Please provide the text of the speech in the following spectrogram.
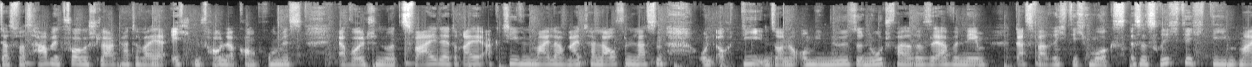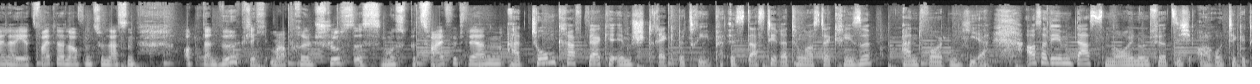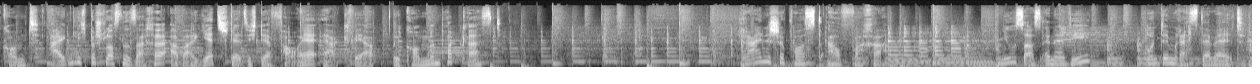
Das, was Habeck vorgeschlagen hatte, war ja echt ein fauler Kompromiss. Er wollte nur zwei der drei aktiven Meiler weiterlaufen lassen und auch die in so eine ominöse Notfallreserve nehmen. Das war richtig Murks. Es ist richtig, die Meiler jetzt weiterlaufen zu lassen. Ob dann wirklich im April Schluss ist, muss bezweifelt werden. Atomkraftwerke im Streckbetrieb. Ist das die Rettung aus der Krise? Antworten hier. Außerdem das 49-Euro-Ticket kommt. Eigentlich beschlossene Sache, aber jetzt stellt sich der VRR quer. Willkommen im Podcast. Rheinische Post Aufwacher. News aus NRW und dem Rest der Welt.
